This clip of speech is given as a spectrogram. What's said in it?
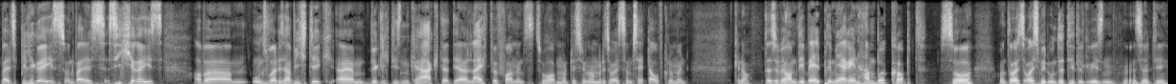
weil es billiger ist und weil es sicherer ist. Aber ähm, uns war das auch wichtig, ähm, wirklich diesen Charakter der Live-Performance zu haben und deswegen haben wir das alles am Set aufgenommen. Genau. Also wir haben die Weltpremiere in Hamburg gehabt so und da ist alles mit Untertitel gewesen. Also die,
